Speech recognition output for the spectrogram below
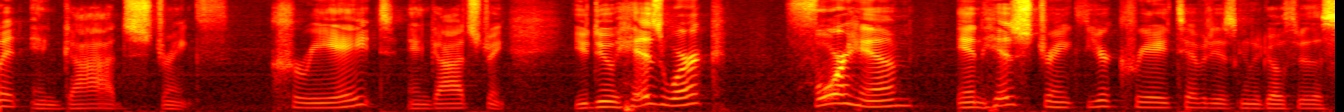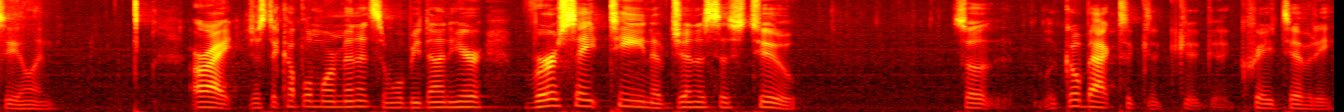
it in god's strength. Create in god's strength. You do his work for him in his strength your creativity is going to go through the ceiling. All right, just a couple more minutes and we'll be done here. Verse 18 of Genesis 2. So go back to creativity.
